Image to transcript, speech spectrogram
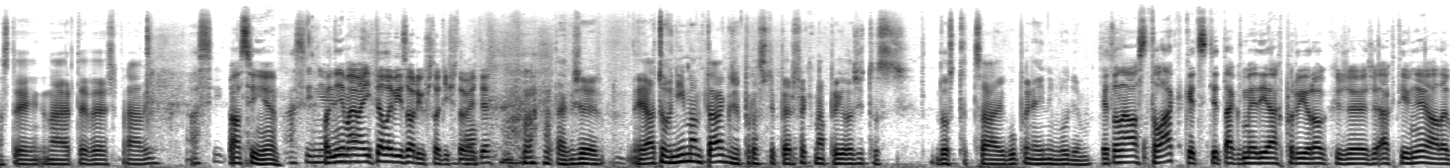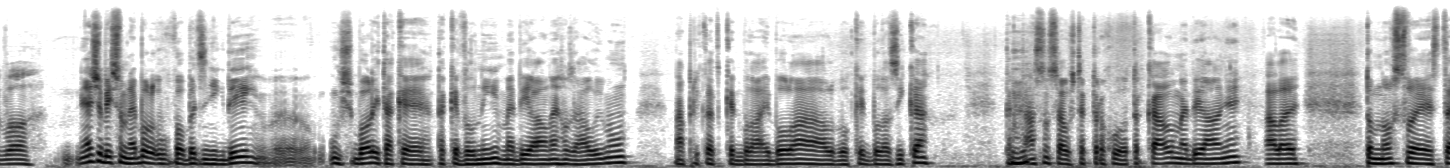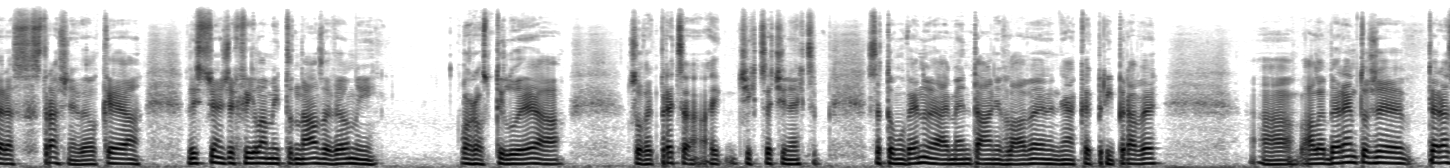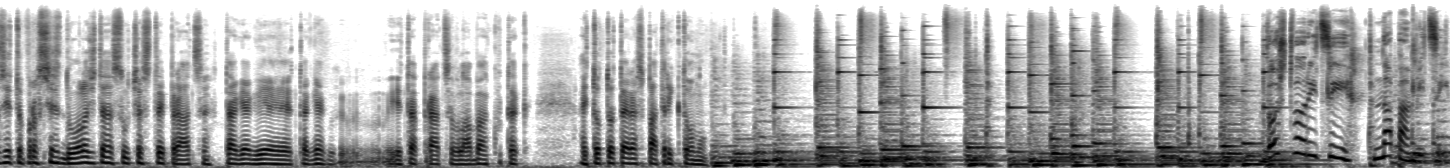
na RTV správy. Asi, Asi nie. asi nie. Oni nemajú ani televízory už totiž to, No. viete? Takže ja to vnímam tak, že proste perfektná príležitosť dostať sa aj k úplne iným ľuďom. Je to na vás tlak, keď ste tak v médiách prvý rok, že, že aktívne, alebo... Nie, že by som nebol vôbec nikdy. e, Už boli také, také vlny mediálneho záujmu. Napríklad, keď bola Ebola, alebo keď bola Zika. Tak tam som sa už tak trochu otrkal mediálne. Ale to množstvo je teraz strašne veľké a zistujem, že chvíľami to naozaj veľmi rozptiluje a človek predsa, aj či chce, či nechce, sa tomu venuje aj mentálne v hlave, nejakej príprave. A, ale berem to, že teraz je to proste dôležitá súčasť tej práce. Tak, jak je, tak, jak je tá práca v labáku, tak aj toto teraz patrí k tomu. Vo Štvorici na Pambici.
